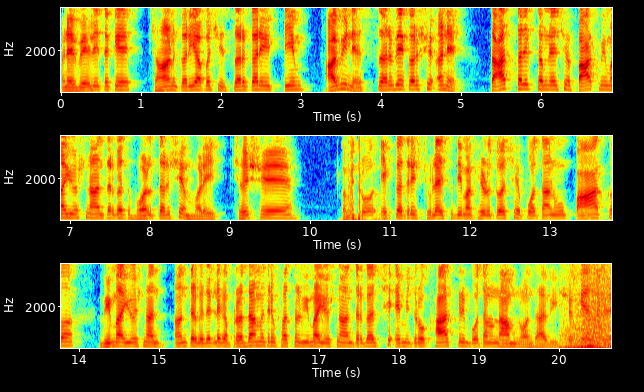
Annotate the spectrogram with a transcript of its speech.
અને વહેલી તકે જાણ કર્યા પછી સરકારી ટીમ આવીને સર્વે કરશે અને તાત્કાલિક તમને છે પાક વીમા યોજના અંતર્ગત વળતર છે મળી જશે. તો મિત્રો, એકત્રીસ જુલાઈ સુધીમાં ખેડૂતો છે પોતાનું પાક વીમા યોજના અંતર્ગત એટલે કે પ્રધાનમંત્રી ફસલ વીમા યોજના અંતર્ગત છે, એ મિત્રો ખાસ કરીને પોતાનું નામ નોંધાવી શકે છે.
